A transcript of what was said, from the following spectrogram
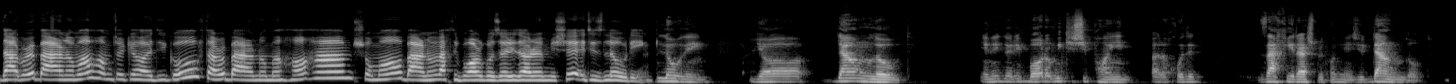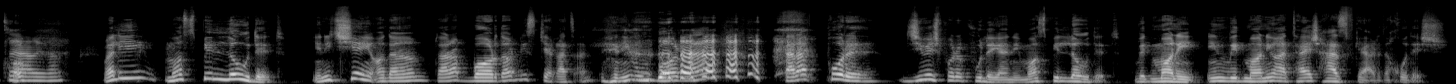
درباره برنامه هم همونطور که هادی گفت درباره برنامه ها هم شما برنامه وقتی بارگذاری داره میشه it is loading. لودینگ یا داونلود یعنی داری بارو می‌کشی پایین برای خودت ذخیرش می‌کنی جوری داونلود خب؟ ولی must be loaded. یعنی چیه این آدم؟ طرف باردار نیست که قطعا. یعنی اون بار نه. طرف پره جیبش پر پوله یعنی must be loaded with money. این with money رو تهش حذف کرده خودش.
